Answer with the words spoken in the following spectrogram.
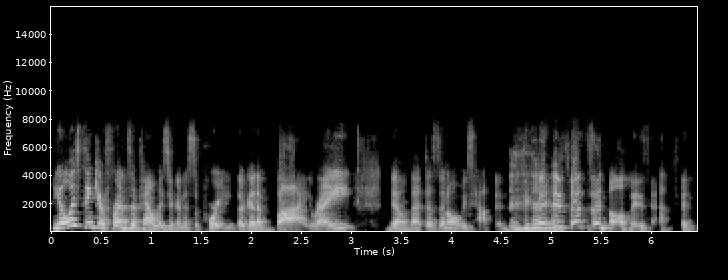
You always think your friends and families are going to support you. They're going to buy, right? No, that doesn't always happen. it doesn't always happen.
